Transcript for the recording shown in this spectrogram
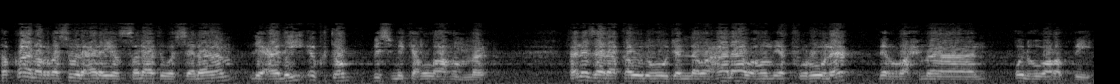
فقال الرسول عليه الصلاة والسلام لعلي اكتب باسمك اللهم. فنزل قوله جل وعلا وهم يكفرون بالرحمن. قل هو ربي.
